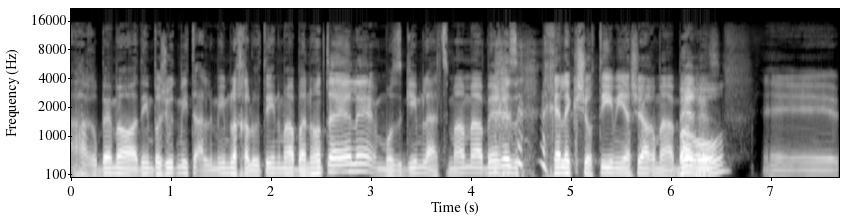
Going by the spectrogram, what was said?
הרבה מהאוהדים פשוט מתעלמים לחלוטין מהבנות האלה, מוזגים לעצמם מהברז, חלק שותים ישר מהברז. ברור. אה,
